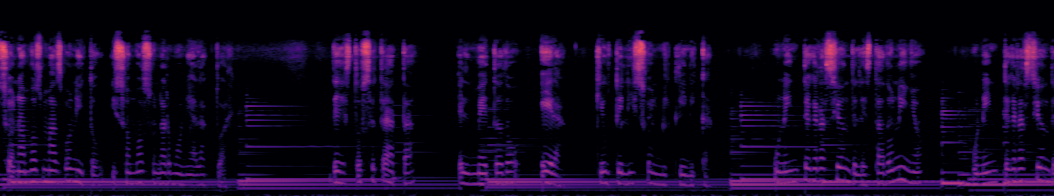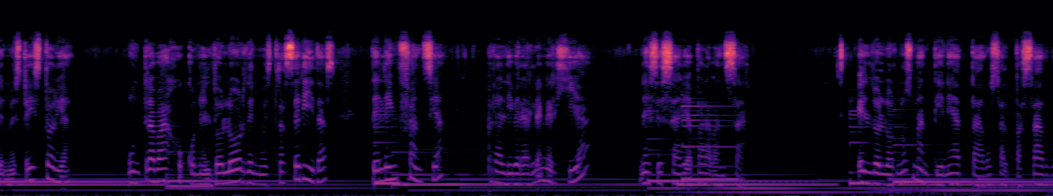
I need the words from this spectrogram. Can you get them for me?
sonamos más bonito y somos una armonía al actuar. De esto se trata el método ERA que utilizo en mi clínica. Una integración del estado niño, una integración de nuestra historia, un trabajo con el dolor de nuestras heridas de la infancia para liberar la energía necesaria para avanzar. El dolor nos mantiene atados al pasado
